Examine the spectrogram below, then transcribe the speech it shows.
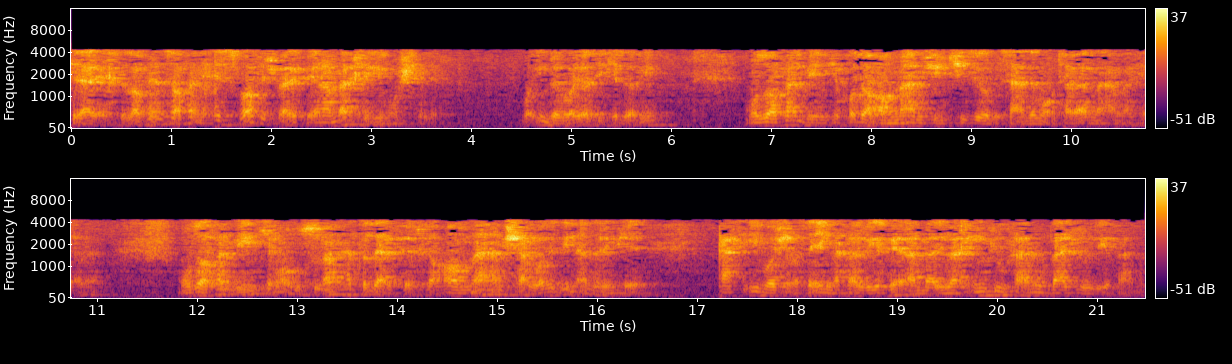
که در اختلاف انصافا اثباتش برای پیغمبر خیلی مشکله. با این روایاتی که داریم مضافن به این که خدا همچین چیزی رو به سند معتبر معمل کردن مضافن به این که ما اصولا حتی در فقه عامه هم شواهدی نداریم که قطعی باشه. مثلا یک نفر بگه پیغمبری وقت این جو فرمود بعد رو دیگه فرمود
